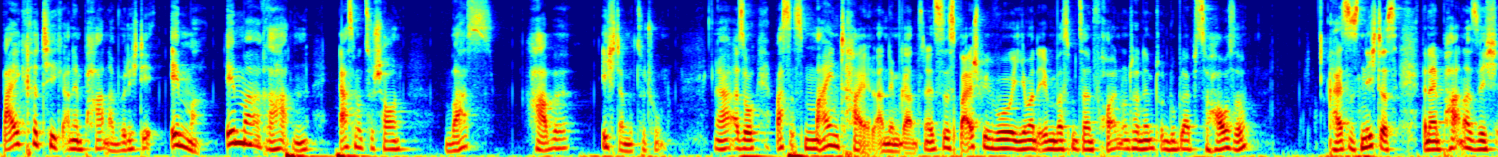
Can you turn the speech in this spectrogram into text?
bei Kritik an dem Partner würde ich dir immer, immer raten, erstmal zu schauen, was habe ich damit zu tun? Ja, also was ist mein Teil an dem Ganzen? Jetzt ist das Beispiel, wo jemand eben was mit seinen Freunden unternimmt und du bleibst zu Hause. Heißt es nicht, dass wenn ein Partner sich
